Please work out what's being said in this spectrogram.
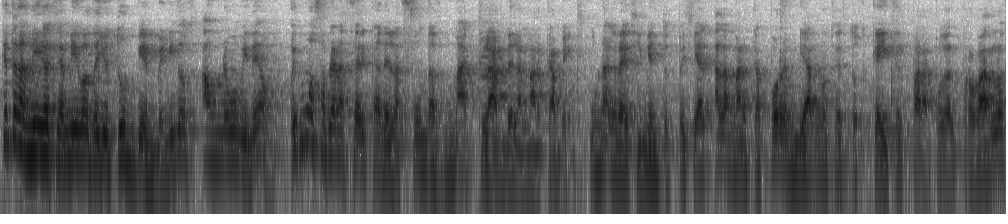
¿Qué tal amigas y amigos de YouTube? Bienvenidos a un nuevo video. Hoy vamos a hablar acerca de las fundas MacLab de la marca Banks. Un agradecimiento especial a la marca por enviarnos estos cases para poder probarlos.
